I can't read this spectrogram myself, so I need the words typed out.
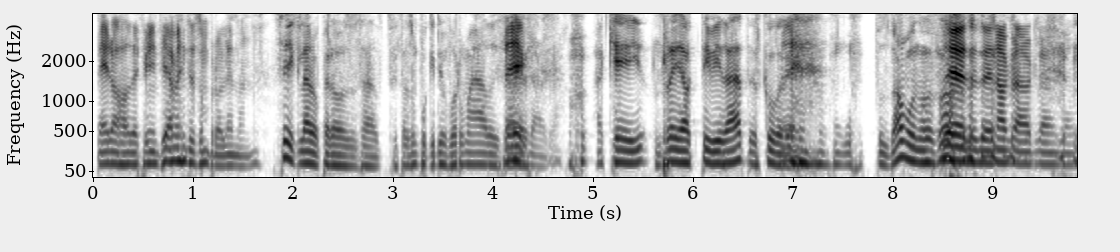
pero definitivamente es un problema, ¿no? sí, claro, pero, o sea, si estás un poquito informado y Sí, sabes claro, claro. aquí hay radioactividad, es como de, pues vámonos, ¿no? Sí, sí, sí, no, claro, claro, claro.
